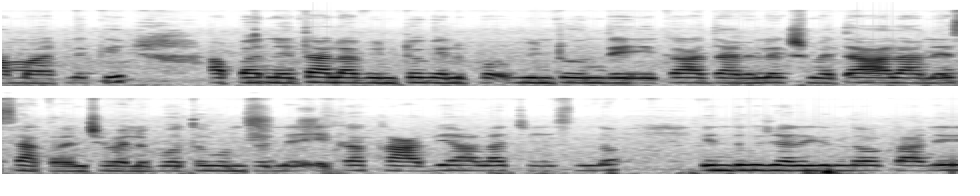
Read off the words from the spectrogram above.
ఆ మాటలకి అపర్ణిత అలా వింటూ వెళ్ళిపో వింటుంది. ఇక ధనలక్ష్మిత అలానే సహకరించి వెళ్ళిపోతూ ఉంటుంది. ఇక కావ్య అలా చేసిందో ఎందుకు జరిగిందో కానీ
